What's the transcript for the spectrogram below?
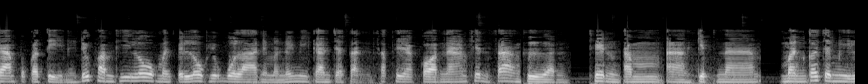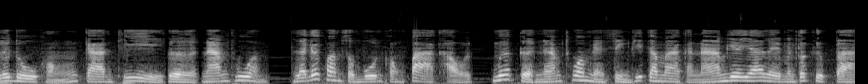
ยามปกติเนี่ยด้วยความที่โลกมันเป็นโลกยุคโบราณเนี่ยมันไม่มีการจัดสรรทรัพยากรน้ำเช่นสร้างเขื่อน เช่นทำอ่างเก็บน้ำมันก็จะมีฤดูของการที่เกิดน้ำท่วม และด้วยความสมบูรณ์ของป่าเขา เมื่อเกิดน้ำท่วมเนี่ยสิ่งที่จะมากับน้ำเยอะแยะเลย มันก็คือปลา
